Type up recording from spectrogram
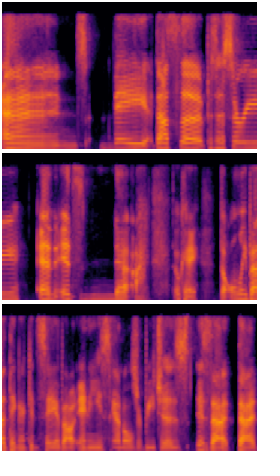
And they that's the patisserie and it's ne- okay. The only bad thing I can say about any sandals or beaches is that that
